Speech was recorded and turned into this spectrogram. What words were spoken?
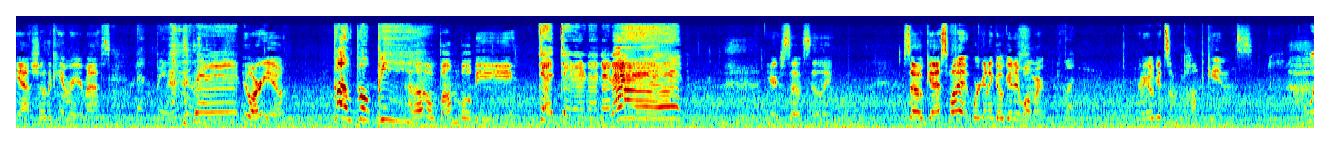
Yeah, show the camera your mask. Who are you? Bumblebee. Oh, Bumblebee. Da, da, da, You're so silly. So guess what? We're gonna go get at Walmart. What? We're gonna go get some pumpkins. We,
